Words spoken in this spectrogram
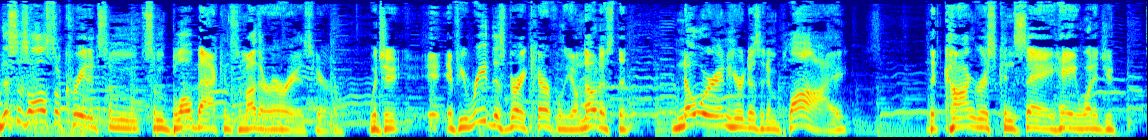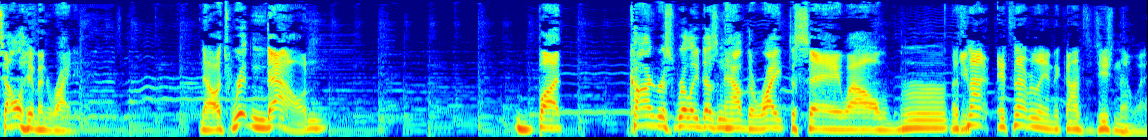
This has also created some some blowback in some other areas here. Which, if you read this very carefully, you'll notice that nowhere in here does it imply that Congress can say, "Hey, what did you tell him in writing?" Now it's written down, but Congress really doesn't have the right to say, "Well, It's you- not. It's not really in the Constitution that way.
